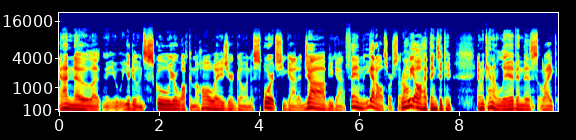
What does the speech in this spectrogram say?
And I know, like you, you're doing school, you're walking the hallways, you're going to sports, you got a job, you got family, you got all sorts of stuff. We all have things to do, and we kind of live in this like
